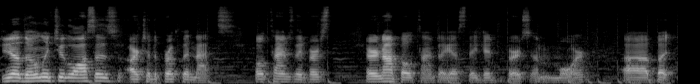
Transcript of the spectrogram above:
Do you know the only two losses are to the Brooklyn Nets? Both times they versed, or not both times, I guess they did verse them more. Uh, but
